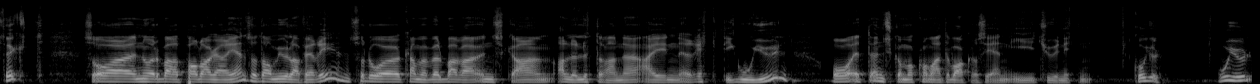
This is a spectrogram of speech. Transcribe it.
stygt. Så nå er det bare et par dager igjen, så tar vi juleferie. Så da kan vi vel bare ønske alle lytterne en riktig god jul, og et ønske om å komme tilbake oss igjen i 2019. God jul. God jul.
